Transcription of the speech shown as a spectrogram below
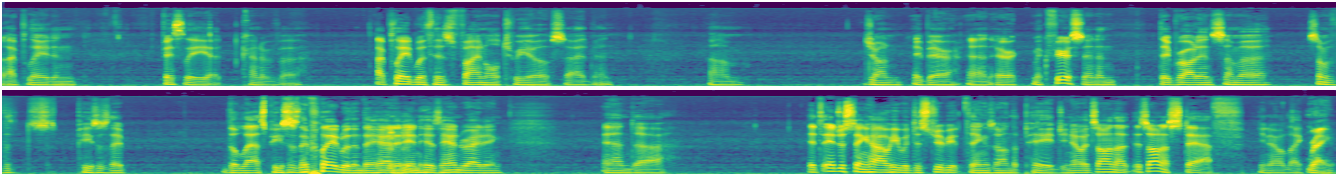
I played in basically a kind of uh, I played with his final trio sidemen, um, John Hebert and Eric McPherson, and they brought in some uh, some of the pieces they the last pieces they played with him. They had it Mhm. in his handwriting, and uh, it's interesting how he would distribute things on the page. You know, it's on a it's on a staff. You know, like Right.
